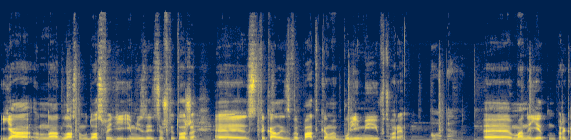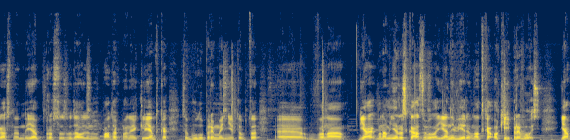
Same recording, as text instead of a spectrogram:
Я на власному досвіді, і мені здається, що ти теж е, стикались з випадками булімії в тварин. О, да. Е, в мене є прекрасна. Я просто згадав один випадок. в мене є клієнтка, це було при мені. Тобто е, вона, я, вона мені розказувала, я не вірив. Вона така, окей, привозь. Я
